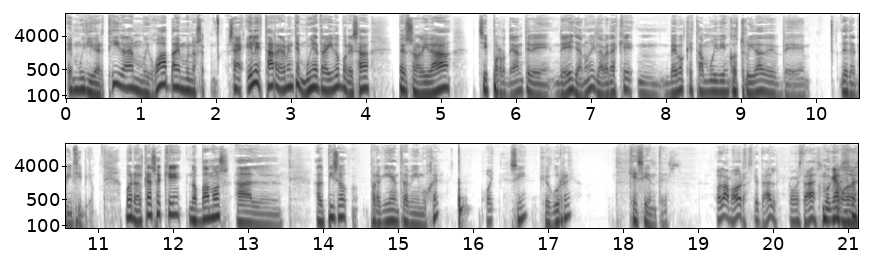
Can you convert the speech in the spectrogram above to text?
es muy divertida, es muy guapa, es muy no sé. O sea, él está realmente muy atraído por esa personalidad chisporroteante de, de ella, ¿no? Y la verdad es que mm, vemos que está muy bien construida desde, desde el principio. Bueno, el caso es que nos vamos al, al piso. Por aquí entra mi mujer. Uy. ¿Sí? ¿Qué ocurre? ¿Qué sientes? Hola, amor, ¿qué tal? ¿Cómo estás? ¿Cómo que amor?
